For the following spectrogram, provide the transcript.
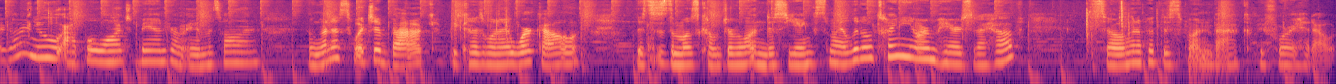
I got a new Apple Watch band from Amazon. I'm gonna switch it back because when I work out, this is the most comfortable and this yanks my little tiny arm hairs that I have. So I'm gonna put this button back before I head out.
